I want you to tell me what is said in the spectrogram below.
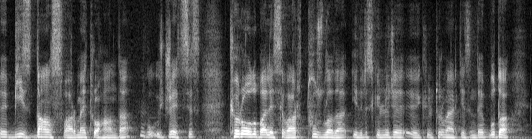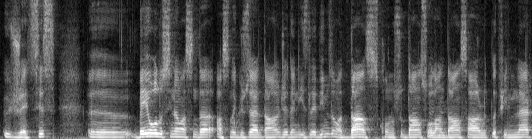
e, Biz Dans var Metrohan'da. Bu ücretsiz. Köroğlu Balesi var Tuzla'da İdris Güllüce e, Kültür Merkezi'nde. Bu da ücretsiz. E, Beyoğlu sinemasında aslında güzel daha önceden izlediğimiz ama dans konusu dans olan dans ağırlıklı filmler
